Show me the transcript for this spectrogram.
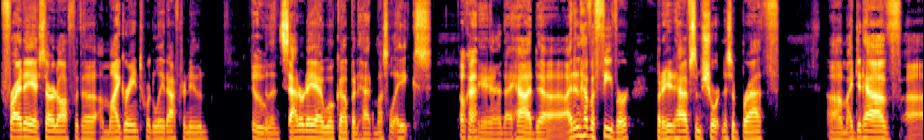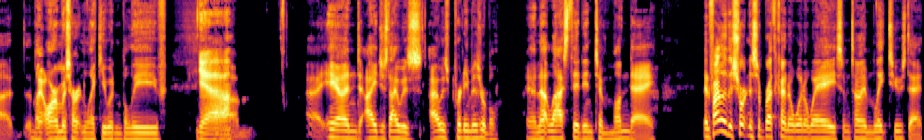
Friday, I started off with a, a migraine toward the late afternoon, and then Saturday, I woke up and had muscle aches, okay. and I had uh, I didn't have a fever, but I did have some shortness of breath. Um, I did have uh, my arm was hurting like you wouldn't believe. Yeah, um, and I just I was I was pretty miserable, and that lasted into Monday, and finally the shortness of breath kind of went away sometime late Tuesday.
